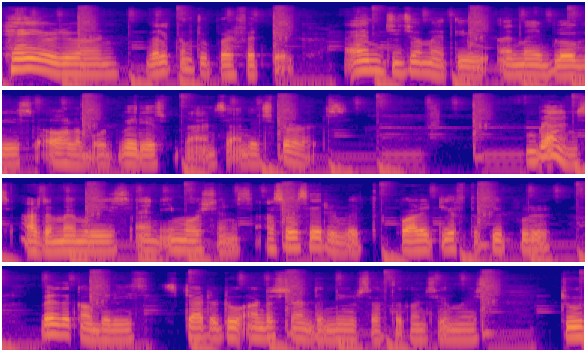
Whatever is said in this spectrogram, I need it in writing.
Hey everyone, welcome to Perfect Pick. I am Jijo Matthew and my blog is all about various brands and its products. Brands are the memories and emotions associated with quality of the people where the companies started to understand the needs of the consumers to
